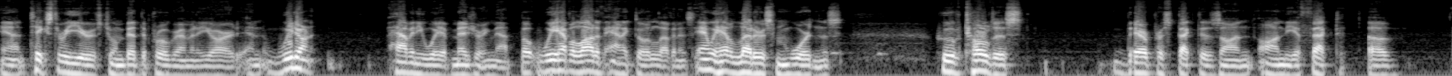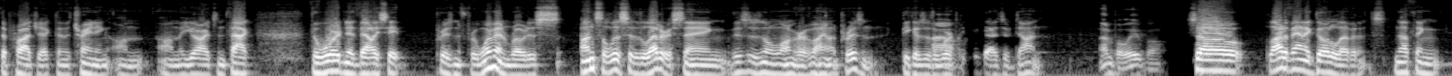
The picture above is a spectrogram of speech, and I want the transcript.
and, it takes three years to embed the program in a yard and we don't have any way of measuring that but we have a lot of anecdotal evidence and we have letters from wardens who have told us their perspectives on on the effect of the project and the training on on the yards. In fact, the warden at Valley State Prison for Women wrote us unsolicited letter saying this is no longer a violent prison because of the wow. work that you guys have done. Unbelievable. So a lot of anecdotal evidence, nothing,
